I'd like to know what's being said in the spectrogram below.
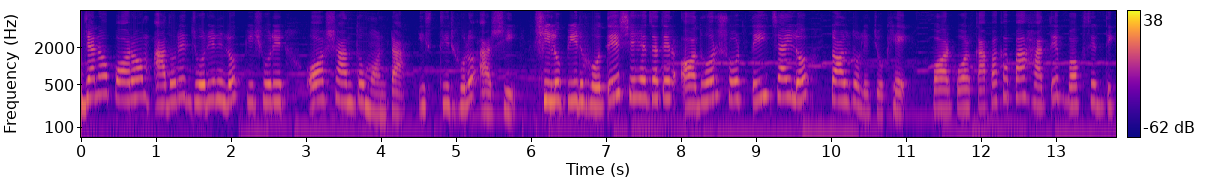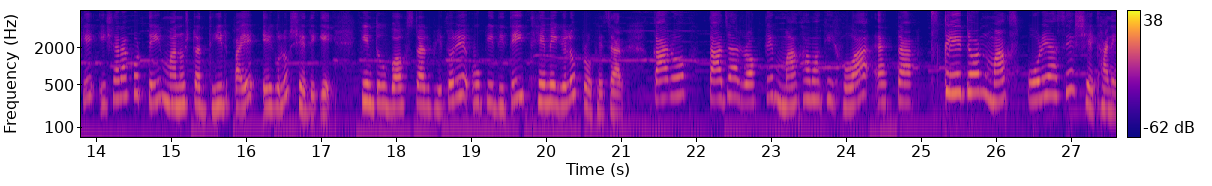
যেন পরম আদরে জড়িয়ে নিল কিশোরীর অশান্ত মনটা। স্থির হলো আরশি। শিলুপির হতে শেহেজাতের অধর সরতেই চাইল টলটলে চোখে। পরপর কাপা কাপা হাতে বক্সের দিকে ইশারা করতেই মানুষটা ধীর পায়ে এগুলো সেদিকে। কিন্তু বক্সটার ভিতরে উকি দিতেই থেমে গেল প্রফেসর। কারও তাজা রক্তে মাখামাখি হওয়া একটা স্কেলেটন মাস্ক পরে আছে সেখানে।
